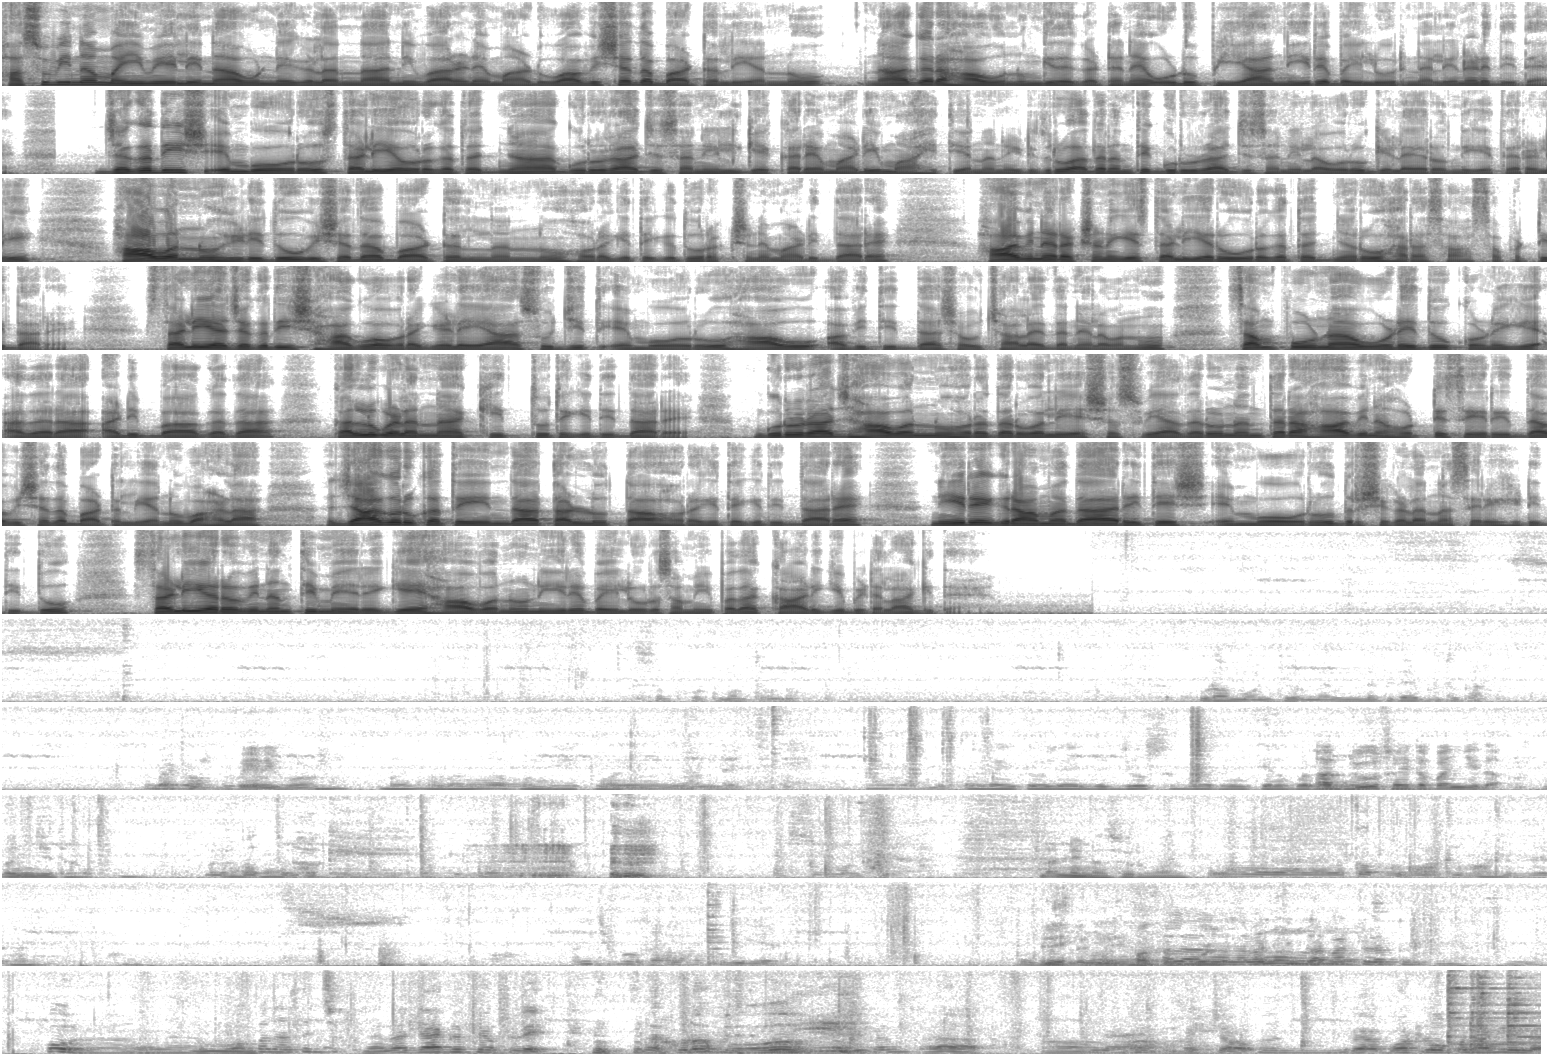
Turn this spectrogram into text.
ಹಸುವಿನ ಮೈಮೇಲಿನ ಉಣ್ಣೆಗಳನ್ನು ನಿವಾರಣೆ ಮಾಡುವ ವಿಷದ ಬಾಟಲಿಯನ್ನು ನಾಗರ ಹಾವು ನುಂಗಿದ ಘಟನೆ ಉಡುಪಿಯ ನೀರೆಬೈಲೂರಿನಲ್ಲಿ ನಡೆದಿದೆ. ಜಗದೀಶ್ ಎಂಬುವರು ಸ್ಥಳೀಯ ಉರಗತಜ್ಞ ಗುರುರಾಜ್ ಸನಿಲ್ಗೆ ಕರೆ ಮಾಡಿ ಮಾಹಿತಿಯನ್ನು ನೀಡಿದರು. ಅದರಂತೆ ಗುರುರಾಜ್ ಸನಿಲ್ ಅವರು ಗೆಳೆಯರೊಂದಿಗೆ ತೆರಳಿ ಹಾವನ್ನು ಹಿಡಿದು ವಿಷದ ಬಾಟಲ್ನನ್ನು ಹೊರಗೆ ತೆಗೆದು ರಕ್ಷಣೆ ಮಾಡಿದ್ದಾರೆ. ಹಾವಿನ ರಕ್ಷಣೆಗೆ ಸ್ಥಳೀಯರು ಉರಗತಜ್ಞರು ಹರಸಾಹಸ ಪಟ್ಟಿದ್ದಾರೆ. ಸ್ಥಳೀಯ ಜಗದೀಶ್ ಹಾಗೂ ಅವರ ಗೆಳೆಯ ಸುಜಿತ್ ಎಂಬುವರು ಹಾವು ಅವಿತಿದ್ದ ಶೌಚಾಲಯದ ನೆಲವನ್ನು ಸಂಪೂರ್ಣ ಒಡೆದು ಕೊನೆಗೆ ಅದರ ಅಡಿಭಾಗದ ಕಲ್ಲುಗಳನ್ನು ಕಿತ್ತು ತೆಗೆದಿದ್ದಾರೆ. ಗುರುರಾಜ್ ಹಾವನ್ನು ಹೊರತರುವಲ್ಲಿ ಯಶಸ್ವಿಯಾದರು. ನಂತರ ಹಾವಿನ ಹೊಟ್ಟೆ ಸೇರಿದ್ದ ವಿಷದ ಬಾಟಲಿಯನ್ನು ಬಹಳ ಜಾಗರೂಕತೆಯಿಂದ ತಳ್ಳುತ್ತಾ ಹೊರಗೆ ತೆಗೆದಿದ್ದಾರೆ. ನೀರೆ ಗ್ರಾಮದ ರಿತೇಶ್ ಎಂಬುವವರು ದೃಶ್ಯಗಳನ್ನು ಸೆರೆ ಹಿಡಿದಿದ್ದು, ಸ್ಥಳೀಯರ ವಿನಂತಿ ಮೇರೆಗೆ ಹಾವನ್ನು ನೀರೆಬೈಲೂರು ಸಮೀಪದ ಕಾಡಿಗೆ ಬಿಡಲಾಗಿದೆ. ಅದು ಜ್ಯೂಸ್ ಐತ ಬಂಜಿದ ನನ್ನಿನ್ನ ಶುರು ಮಾಡಿ ನನ್ನ ಜಾಗೃತಿ ಆಗ್ತದೆ ಬಾಟ್ಲ್ ಓಪನ್ ಆಗಲಿಲ್ಲ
